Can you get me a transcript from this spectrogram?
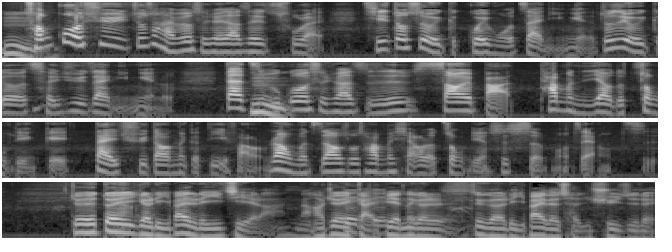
嗯，从过去就是还没有神学家这些出来，其实都是有一个规模在里面的，就是有一个程序在里面了。但只不过神学家只是稍微把他们要的重点给带去到那个地方，让我们知道说他们想要的重点是什么，这样子。就是对一个礼拜的理解啦，然后就会改变那个这个礼拜的程序之类。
